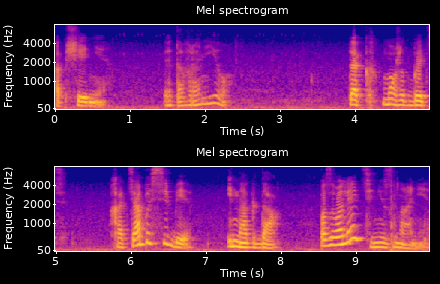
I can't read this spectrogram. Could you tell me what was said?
общения – это вранье. Так, может быть, хотя бы себе иногда. Позволяйте незнание,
